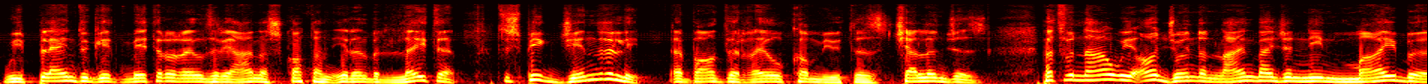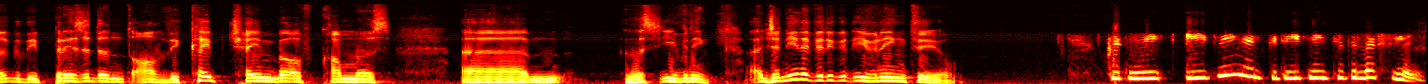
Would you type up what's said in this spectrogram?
We plan to get Metrorail's Rianna Scott on a little bit later to speak generally about the rail commuters' challenges. But for now, we are joined online by Janine Myburgh, the president of the Cape Chamber of Commerce, um, this evening. Uh, Janine, a very good evening to you. Good evening and good evening to the listeners.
